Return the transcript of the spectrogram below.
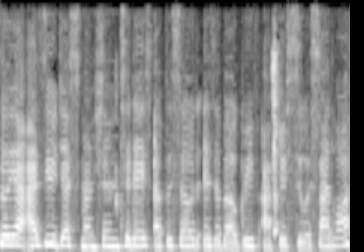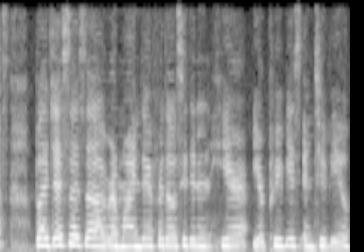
So yeah, as you just mentioned, today's episode is about grief after suicide loss. But just as a reminder for those who didn't hear your previous interview,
